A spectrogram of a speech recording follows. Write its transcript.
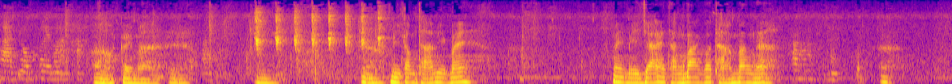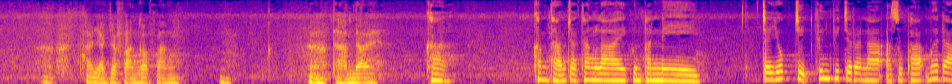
ค่ะโยมเคยมาค่ะอ๋อเคยมามีคำถามอีกไหม ไม่มีจะให้ทางบ้านก็ถามบ้างนะถ้าอยากจะฟังก็ฟังถามได้ ค่ะ คำถามจากทางไลน์คุณพันนี จะยกจิตขึ้นพิจารณาอสุภะเมื่อใด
